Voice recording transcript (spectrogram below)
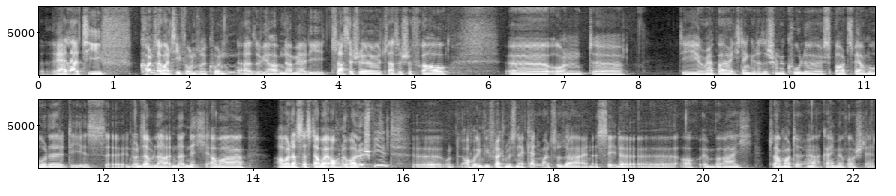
relativ konservativ für unsere Kunden. Also wir haben da mehr die klassische, klassische Frau äh, und äh, die Rapper, ich denke, das ist schon eine coole Sportswear-Mode, die ist äh, in unserem Laden dann nicht, aber, aber dass das dabei auch eine Rolle spielt äh, und auch irgendwie vielleicht ein bisschen erkennbar zu sein, eine Szene äh, auch im Bereich Klamotte, ja, kann ich mir vorstellen.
